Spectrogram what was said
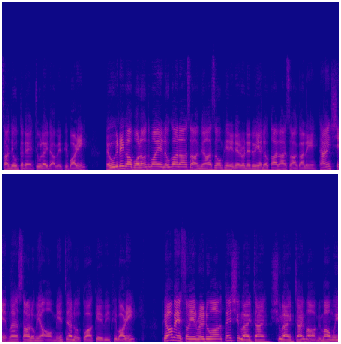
စာချုပ်တရန်တိုးလိုက်တာပဲဖြစ်ပါတယ်။ဒဝကလေးကဘောလုံးသမားရဲ့လောက်ခလာစာအများဆုံးဖြစ်နေတဲ့ Ronaldo ရဲ့လောက်ခလာစာကလည်းတိုင်းရှင်မှန်းဆလို့မရအောင်မြင့်တက်လို့သွားခဲ့ပြီဖြစ်ပါတယ်။ပြောမယ်ဆိုရင် Ronaldo ကအသက်ရှူလိုက်တိုင်းရှူလိုက်တိုင်းမှာမြန်မာငွေ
